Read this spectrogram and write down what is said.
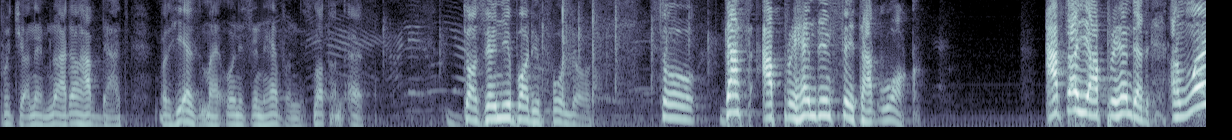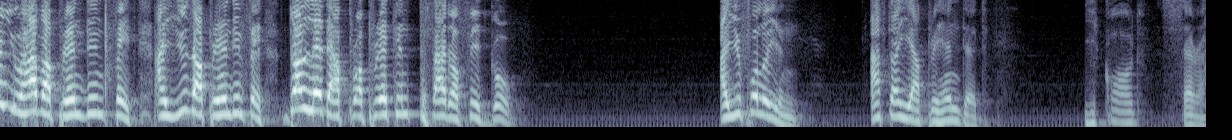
put your name. No, I don't have that. But here's my own. It's in heaven, it's not on earth. Does anybody follow? So that's apprehending faith at work after he apprehended. And when you have apprehending faith and use apprehending faith, don't let the appropriating side of faith go. Are you following? After he apprehended, he called Sarah.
